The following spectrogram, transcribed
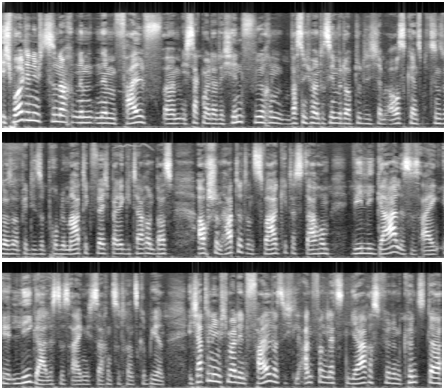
Ich wollte nämlich zu nach einem Fall, ähm, ich sag mal, dadurch hinführen, was mich mal interessieren würde, ob du dich damit auskennst, beziehungsweise ob ihr diese Problematik vielleicht bei der Gitarre und Bass auch schon hattet. Und zwar geht es darum, wie legal ist es eigentlich, äh, legal ist es eigentlich, Sachen zu transkribieren. Ich hatte nämlich mal den Fall, dass ich Anfang letzten Jahres für einen Künstler,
